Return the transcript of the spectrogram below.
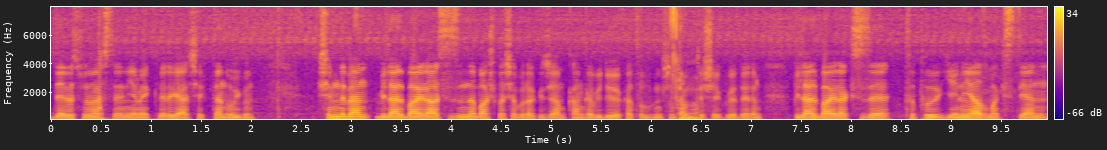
devlet üniversitelerinin yemekleri gerçekten uygun. Şimdi ben Bilal Bayrak'ı sizinle baş başa bırakacağım. Kanka videoya katıldığın için Tamam. çok teşekkür ederim. Bilal Bayrak size tıpı yeni yazmak isteyen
